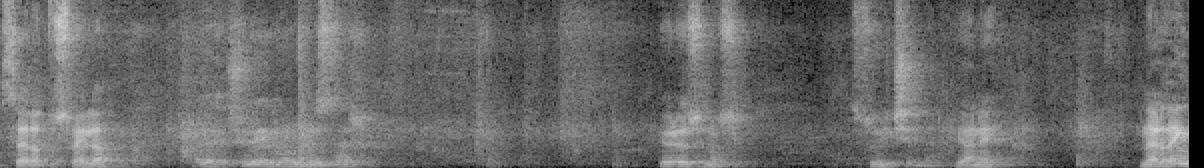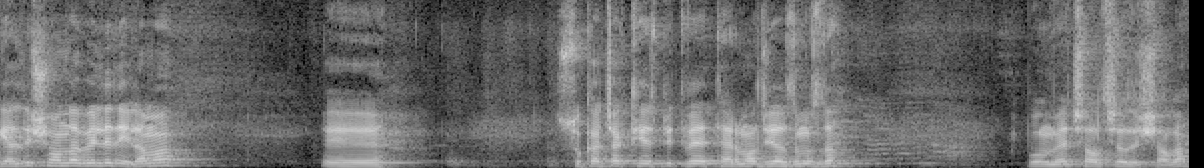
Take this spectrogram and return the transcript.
Serhat Usta'yla. Evet şuraya doğru göster. Görüyorsunuz. Su içinde. Yani nereden geldi şu anda belli değil ama eee, su kaçak tespit ve termal cihazımızla bulmaya çalışacağız inşallah.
